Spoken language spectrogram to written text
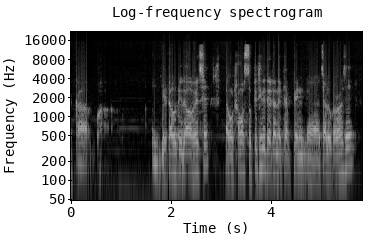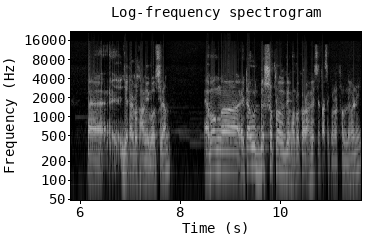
একটা এটা উঠে দেওয়া হয়েছে এবং সমস্ত পৃথিবীতে এটা নিয়ে ক্যাম্পেইন চালু করা হয়েছে যেটার কথা আমি বলছিলাম। এবং এটা উদ্দেশ্য প্রণোদিত ভাবে করা হয়েছে, তাতে কোনো সন্দেহ নেই।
